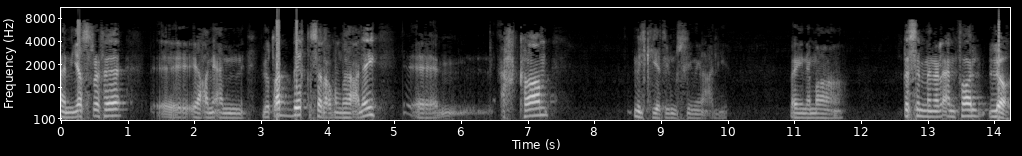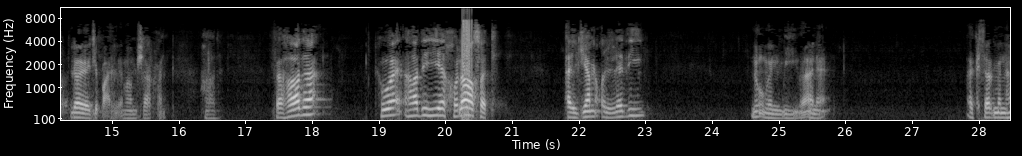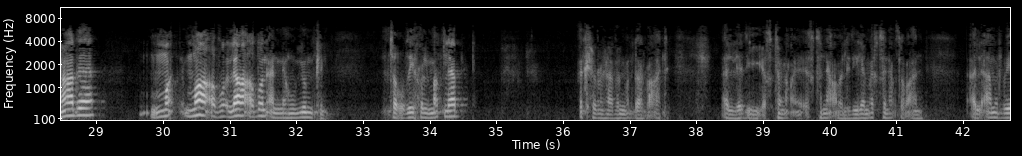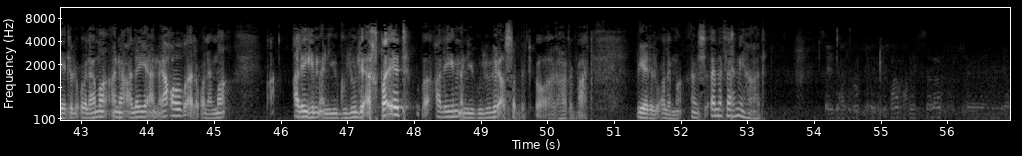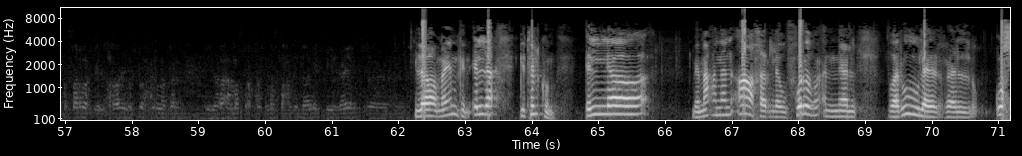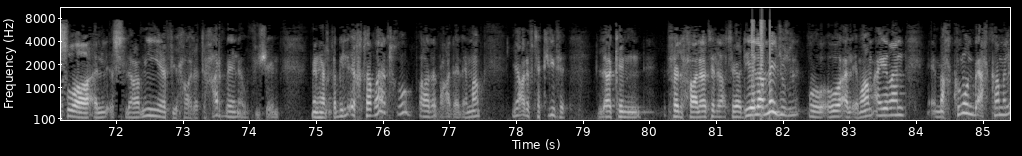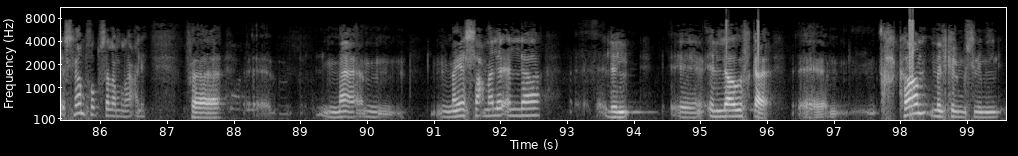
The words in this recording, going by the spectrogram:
أن يصرف آه، يعني أن يطبق سلام الله عليه أحكام ملكية المسلمين عليه. بينما قسم من الأنفال لا لا يجب على الإمام شرعا هذا. فهذا هو هذه هي خلاصة الجمع الذي نؤمن به. وأنا أكثر من هذا ما أظن لا أظن أنه يمكن توضيح المطلب أكثر من هذا المقدار بعد الذي اقتنع, اقتنع والذي لم يقتنع طبعا الأمر بيد العلماء. أنا علي أن أعرض العلماء عليهم أن يقولوا لي أخطأت وعليهم أن يقولوا لي أصبت. هذا بعد بيد العلماء. أنا فهمي هذا. لا ما يمكن. إلا قلت لكم إلا بمعنى آخر لو فرض أن الضرورة القصوى الإسلامية في حالة حرب أو في شيء من هالقبيل. اقتضت خب هذا بعد الإمام يعرف تكليفه. لكن في الحالات الاعتيادية لا ما يجوز. هو الإمام أيضا محكوم بأحكام الإسلام خب سلام الله عليه. ف ما ما يستعمل إلا لل إلا وفق أحكام ملك المسلمين.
